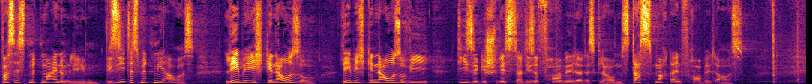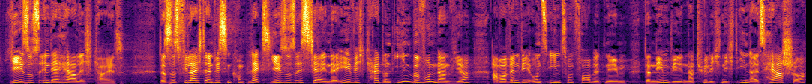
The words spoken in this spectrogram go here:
was ist mit meinem Leben? Wie sieht es mit mir aus? Lebe ich genauso? Lebe ich genauso wie diese Geschwister, diese Vorbilder des Glaubens? Das macht ein Vorbild aus. Jesus in der Herrlichkeit. Das ist vielleicht ein bisschen komplex. Jesus ist ja in der Ewigkeit und ihn bewundern wir. Aber wenn wir uns ihn zum Vorbild nehmen, dann nehmen wir natürlich nicht ihn als Herrscher,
